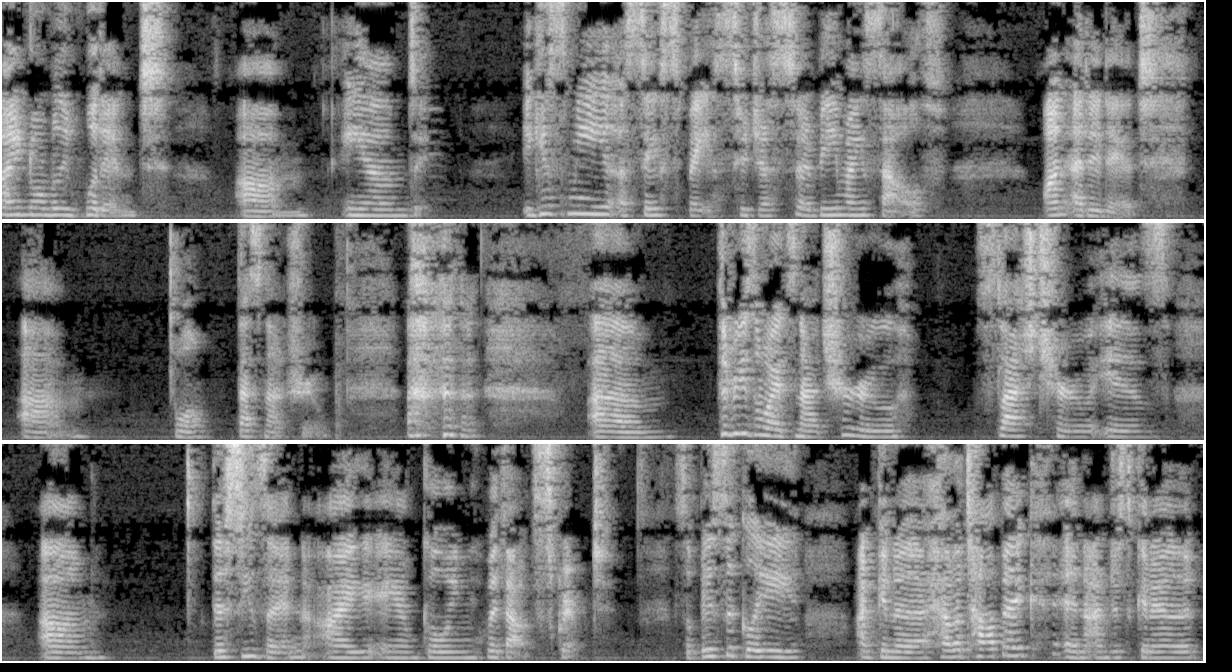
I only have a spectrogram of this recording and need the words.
I normally wouldn't. Um, and it gives me a safe space to just uh, be myself, unedited. Um, well, that's not true. um, the reason why it's not true slash true is um, this season I am going without script. So basically, I'm gonna have a topic and I'm just gonna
